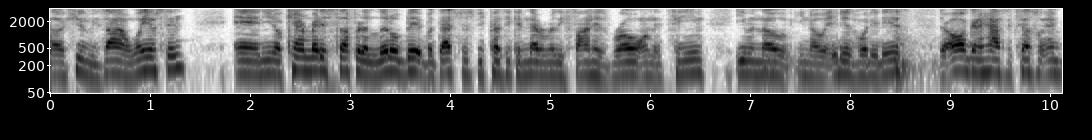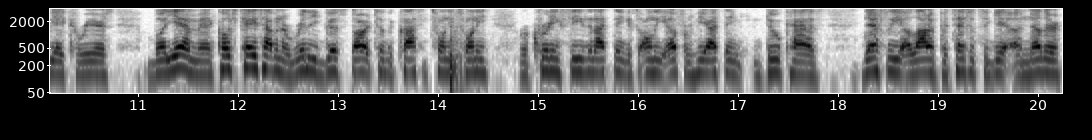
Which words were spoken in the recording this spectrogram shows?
uh, excuse me, Zion Williamson. And you know, Cam Reddish suffered a little bit, but that's just because he could never really find his role on the team. Even though you know it is what it is, they're all gonna have successful NBA careers. But yeah, man, Coach K's having a really good start to the class of 2020 recruiting season. I think it's only up from here. I think Duke has definitely a lot of potential to get another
